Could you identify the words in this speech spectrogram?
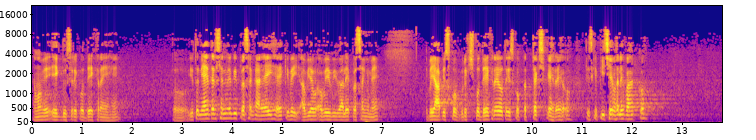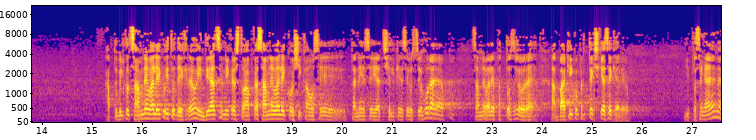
हम हमें एक दूसरे को देख रहे हैं। तो ये तो न्याय दर्शन में भी प्रसंग आया ही है कि भाई अवयव, अवयवी वाले प्रसंग में भाई आप इसको, वृक्ष को देख रहे हो तो इसको प्रत्यक्ष कह रहे हो तो इसके पीछे वाले भाग को। आप तो बिल्कुल सामने वाले को ही तो देख रहे हो। इंदिरा से निकर्ष तो आपका सामने वाले कोशिकाओं से, तने से या छिलके से, उससे हो रहा है आपका। सामने वाले पत्तों से हो रहा है। आप बाकी को प्रत्यक्ष कैसे कह रहे हो? ये प्रसंग आया ना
